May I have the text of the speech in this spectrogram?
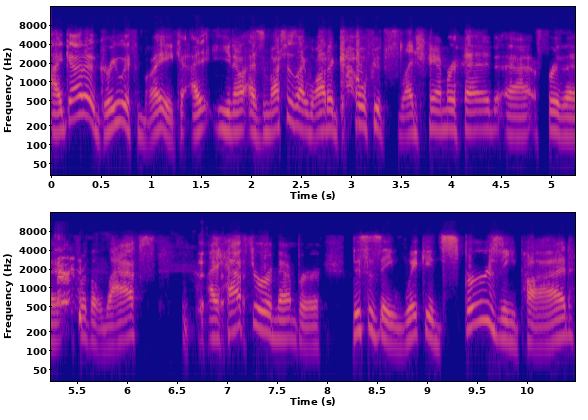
I gotta agree with Mike. I, you know, as much as I want to go with Sledgehammer Head uh, for the for the laughs, I have to remember this is a wicked Spursy pod,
